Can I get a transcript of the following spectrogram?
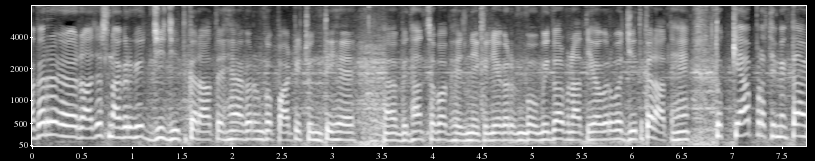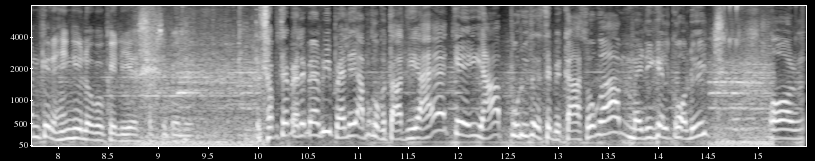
अगर राजेश नागर जी जीत कर आते हैं अगर उनको पार्टी चुनती है विधानसभा भेजने के लिए अगर उनको उम्मीदवार बनाती है अगर वो जीत कर आते हैं तो क्या प्राथमिकता उनकी रहेंगी लोगों के लिए सबसे पहले? सबसे पहले मैं अभी पहले आपको बता दिया है कि यहाँ पूरी तरह से विकास होगा। मेडिकल कॉलेज और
